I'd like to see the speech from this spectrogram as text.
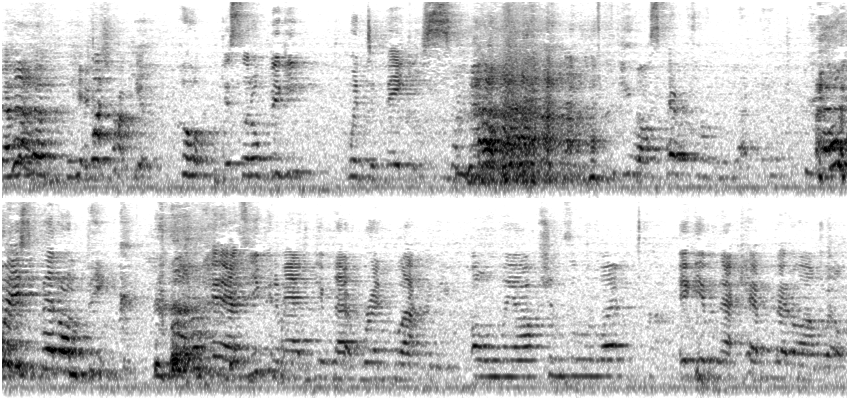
album. What about you? Oh, this little biggie went to Vegas. he lost everything on the Always bet on pink. and as you can imagine, given that red and black are the only options in the left, and given that Kevin Federline, well,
